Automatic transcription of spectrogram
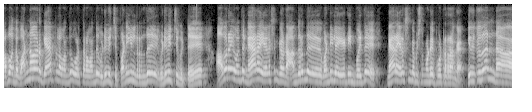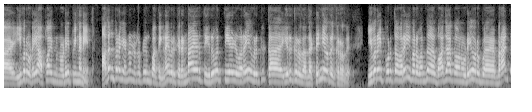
அப்போ அந்த ஒன் ஹவர் கேப்ல வந்து ஒருத்தரை வந்து விடுவிச்சு பணியில் இருந்து விடுவிச்சு விட்டு அவரை வந்து நேரா எலெக்ஷன் அங்கிருந்து வண்டியில ஏட்டின்னு போயிட்டு நேரா எலெக்ஷன் கமிஷன் கொண்டே போட்டுறாங்க. இதுதான் இவருடைய அப்பாயின்மெண்ட்டுடைய பின்னணி. அதன் பிறகு என்ன நடக்குதுன்னு பாத்தீங்கன்னா இவருக்கு ரெண்டாயிரத்தி இருபத்தி ஏழு வரை இவருக்கு க- இருக்கிறது அந்த டென்யூர் இருக்கிறது. இவரை பொறுத்தவரை இவர் வந்து பாஜகவினுடைய ஒரு பிரான்ச்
